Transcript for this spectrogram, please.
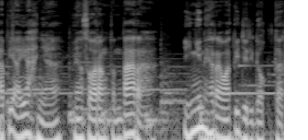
tapi ayahnya yang seorang tentara ingin Herawati jadi dokter.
